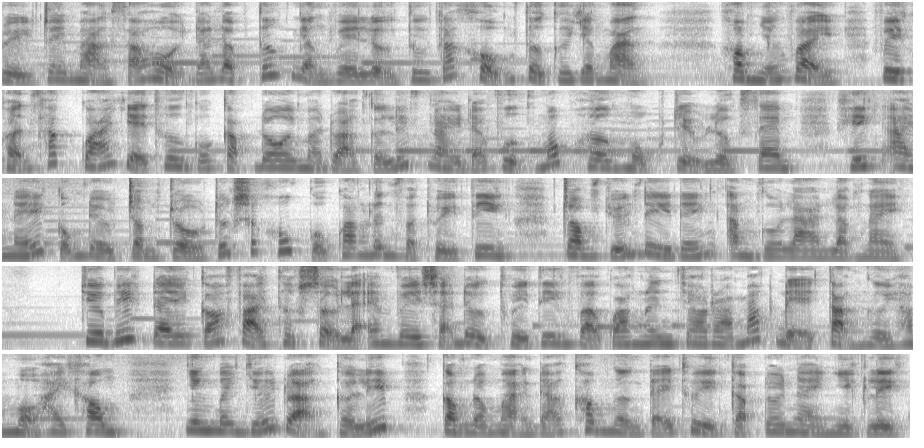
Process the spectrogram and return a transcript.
truyền trên mạng xã hội đã lập tức nhận về lượng tương tác khủng từ cư dân mạng. Không những vậy, vì khoảnh khắc quá dễ thương của cặp đôi mà đoạn clip này đã vượt mốc hơn 1 triệu lượt xem, khiến ai nấy cũng đều trầm trồ trước sức hút của Quang Linh và Thủy Tiên trong chuyến đi đến Angola lần này. Chưa biết đây có phải thực sự là MV sẽ được Thùy Tiên và Quang Linh cho ra mắt để tặng người hâm mộ hay không, nhưng bên dưới đoạn clip, cộng đồng mạng đã không ngừng đẩy thuyền cặp đôi này nhiệt liệt.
